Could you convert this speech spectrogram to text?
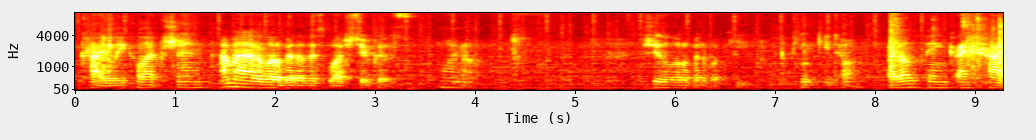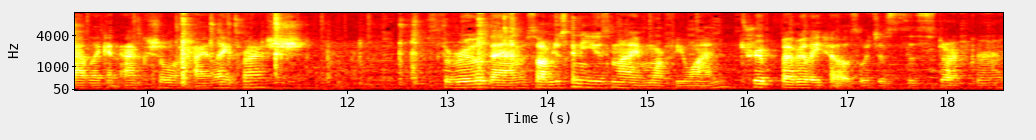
Kylie collection. I'm gonna add a little bit of this blush too, because why not? She's a little bit of a pinky tone. I don't think I have like an actual highlight brush through them. So I'm just to use my Morphe one. True Beverly Hills, which is this darker,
